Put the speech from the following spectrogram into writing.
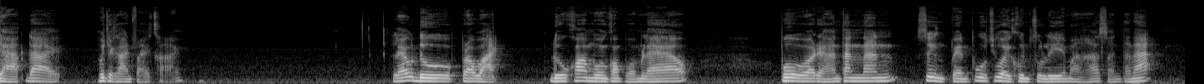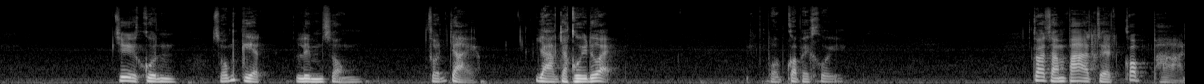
อยากได้ผู้จัดการฝ่ายขาย แล้วดูประวัติดูข้อมูลของผมแล้ว ผู้บริหารท่านนั้น ซึ่งเป็นผู้ช่วยคุณสุรีมหาสันทนะ ชื่อคุณสมเกียรติลิมสงสนใจ อยากจะคุยด้วย ผมก็ไปคุย ก็สัมภาษณ์เสร็จก็ผ่าน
